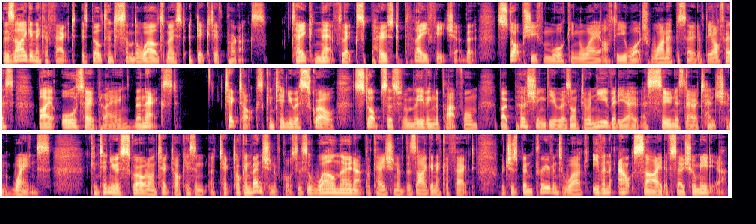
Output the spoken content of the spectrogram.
The Zeigarnik effect is built into some of the world's most addictive products. Take Netflix post play feature that stops you from walking away after you watch one episode of The Office by auto playing the next. TikTok's continuous scroll stops us from leaving the platform by pushing viewers onto a new video as soon as their attention wanes. Continuous scroll on TikTok isn't a TikTok invention, of course. It's a well known application of the Zeigarnik effect, which has been proven to work even outside of social media.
